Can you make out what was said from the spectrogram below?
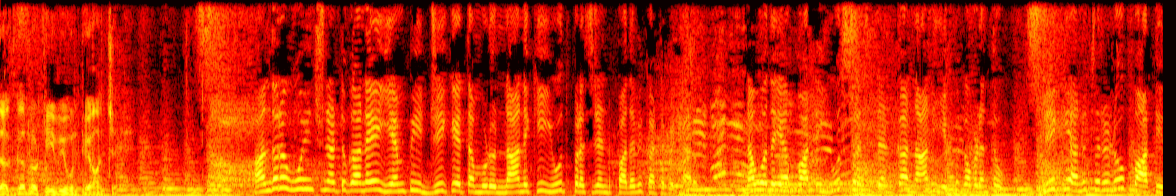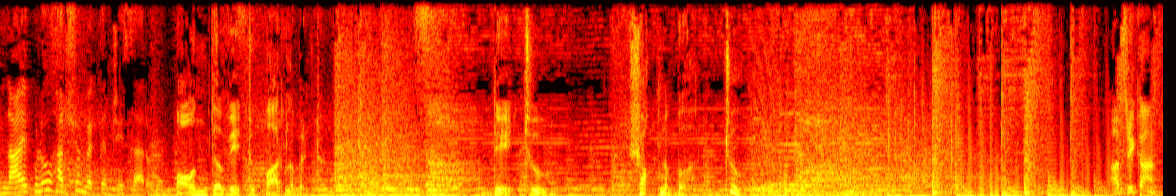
దగ్గరలో టీవీ ఉంటే ఆన్ చేయి. అందరూ ఊహించినట్టుగానే ఎంపీ జీకే తమ్ముడు నానికి యూత్ ప్రెసిడెంట్ పదవి కట్టబెట్టారు. నవోదయ పార్టీ యూత్ ప్రెసిడెంట్గా నాని ఎంపికవడంతో జీకే అనుచరులు పార్టీ నాయకులు హర్షం వ్యక్తం చేశారు. On the way to parliament day two shock number two ఆ శ్రీకాంత్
